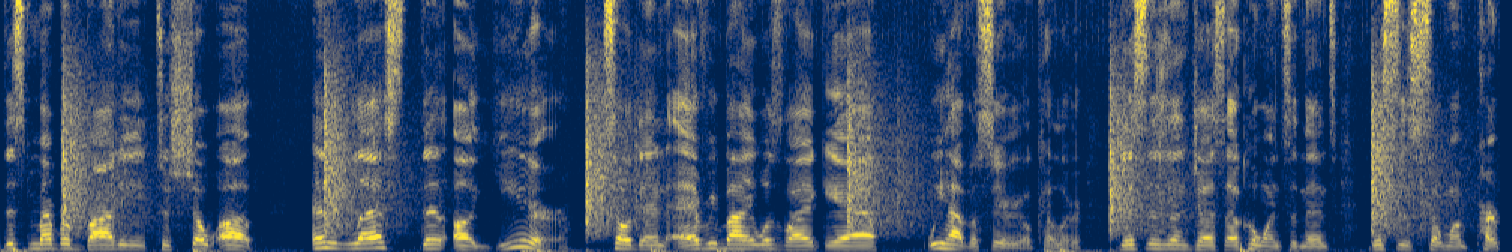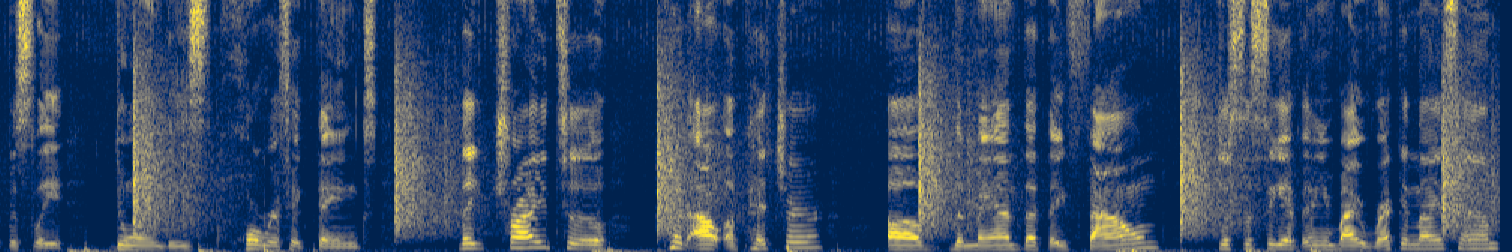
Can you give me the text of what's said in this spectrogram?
dismembered body to show up in less than a year. So then everybody was like, yeah, we have a serial killer. This isn't just a coincidence. This is someone purposely doing these horrific things. They tried to put out a picture of the man that they found just to see if anybody recognized him.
